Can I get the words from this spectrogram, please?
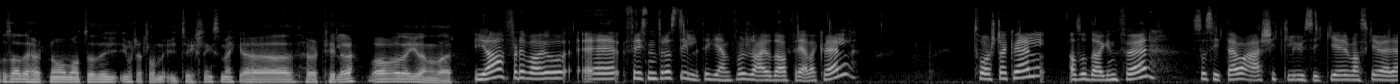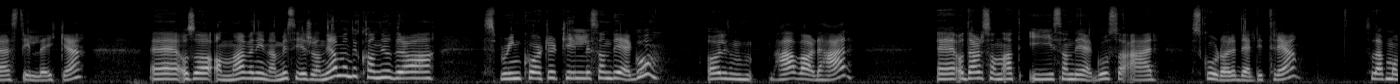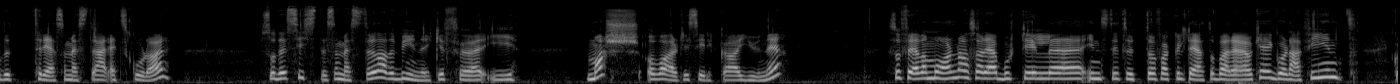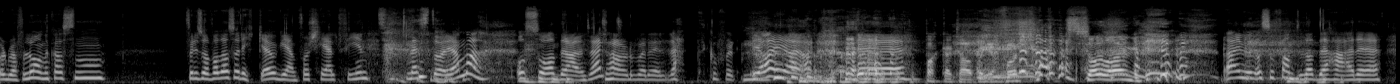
Og så hadde jeg hørt noe om at du hadde gjort et eller annet med utveksling som jeg ikke har hørt tidligere. Hva var det greiene der? Ja, for det var jo eh, Fristen for å stille til Genfors er jo da fredag kveld. Torsdag kveld, altså dagen før, så sitter jeg og er skikkelig usikker. Hva skal jeg gjøre? Stille, ikke? Eh, og så Anna, venninna mi, sier sånn Ja, men du kan jo dra spring quarter til San Diego. Og liksom, hæ, hva er det her? Eh, og da er det sånn at i San Diego så er skoleåret delt i tre. Så det er på en måte tre semestre er ett skoleår. Så det siste semesteret da, det begynner ikke før i mars og varer til ca. juni. Så fredag morgen da, så er jeg bort til eh, instituttet og fakultetet og bare OK, går det her fint? Går det bra for Lånekassen? For i så fall da, så rekker jeg jo Genfors helt fint neste år igjen, da. Og så dra eventuelt. Da har du bare rett kofferten. Ja, ja, ja. Eh, Pakka klar på Genfors. Så lang! nei, men også fant jeg ut at det her eh,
